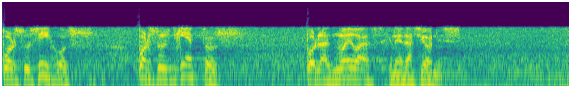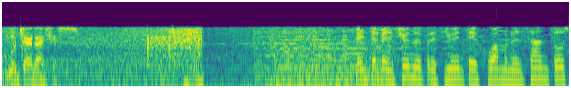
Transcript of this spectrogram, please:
por sus hijos, por sus nietos, por las nuevas generaciones. Muchas gracias. La intervención del presidente Juan Manuel Santos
